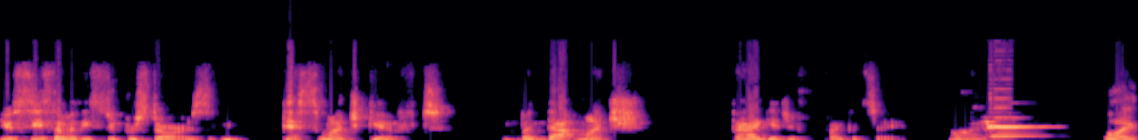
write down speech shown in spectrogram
you see some of these superstars with this much gift, but mm-hmm. that much baggage, if I could say? Right. Well, I,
